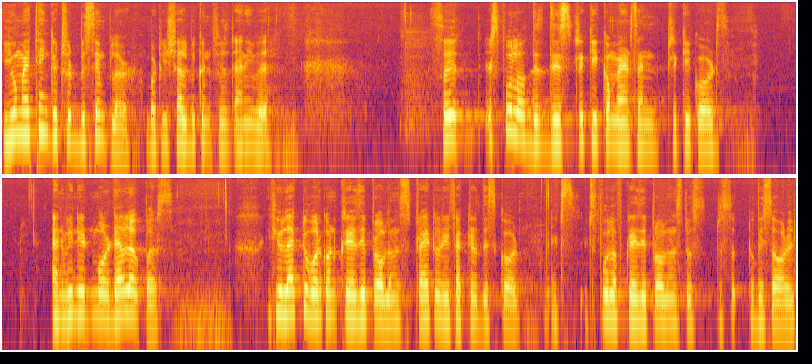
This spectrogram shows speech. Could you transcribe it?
You may think it should be simpler, but you shall be confused anyway. So it, it's full of these tricky commands and tricky codes. And we need more developers. If you like to work on crazy problems, try to refactor this code. It's, it's full of crazy problems to, to, to be solved.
